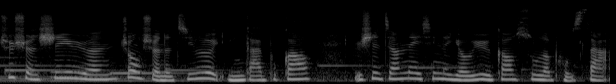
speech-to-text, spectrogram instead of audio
去选市议员中选的几率应该不高。于是将内心的犹豫告诉了菩萨。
